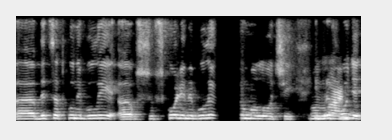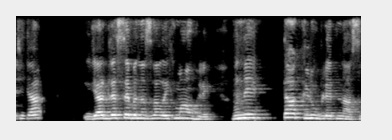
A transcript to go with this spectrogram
е, в дитсадку не були, е, в школі не були молодші, молодшій, і приходять, я, я для себе назвала їх Мауглі. Вони так люблять нас,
